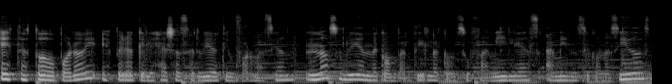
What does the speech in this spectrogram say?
Esto es todo por hoy, espero que les haya servido esta información. No se olviden de compartirla con sus familias, amigos y conocidos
